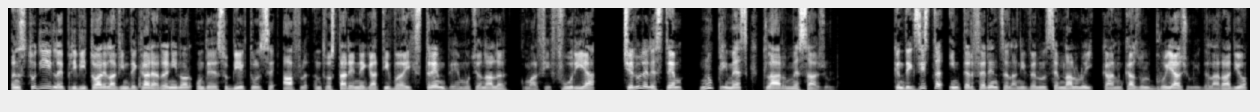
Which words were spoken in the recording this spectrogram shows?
În studiile privitoare la vindecarea rănilor, unde subiectul se află într-o stare negativă extrem de emoțională, cum ar fi furia, celulele STEM nu primesc clar mesajul. Când există interferență la nivelul semnalului, ca în cazul bruiajului de la radio,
